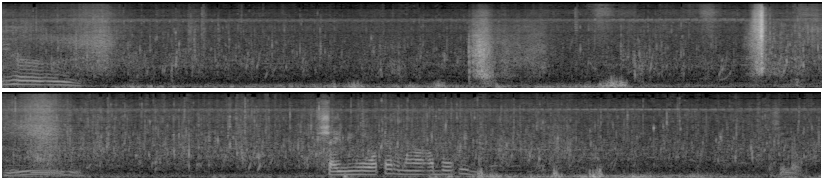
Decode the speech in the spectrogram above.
Hmm. Shining water mga kabukid. Silo.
